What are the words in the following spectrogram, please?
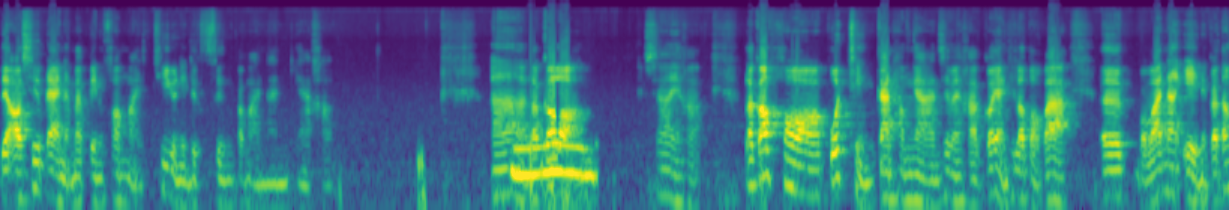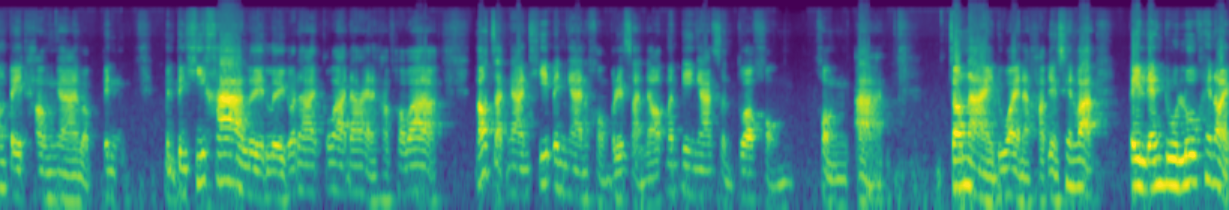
เดี๋ยวเอาชื่อแบรนด์เนี่ยมาเป็นความหมายที่อยู่ในลึกซึ้งประมาณนั้นเนี่ยครับอ่าแล้วก็ใช่ครับ แล้วก็พอพูดถึงการทำงานใช่ไหมครับ ก็อย่างที่เราบอกว่า เออบอกว่านางเอกเนี่ยก็ต้องไปทำงานแบบเป็นมันเป็นขี้ข้าเลยเลยก็ได้ก็ว่าได้นะครับ เพราะว่านอกจากงานที่เป็นงานของบริษัทแล้วมันมีงานส่วนตัวของของอ่าเจ้านายด้วยนะครับ อย่างเช่นว่า เลี้ยงดูลูกให้หน่อย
